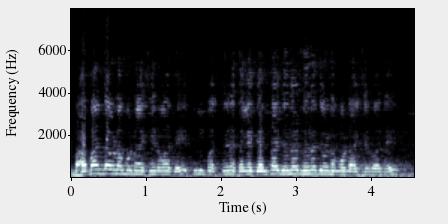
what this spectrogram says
बाबांचा एवढा मोठा आशीर्वाद आहे. तुम्ही बसलेल्या सगळ्या जनता जनार्दनाचा एवढा मोठा आशीर्वाद आहे.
